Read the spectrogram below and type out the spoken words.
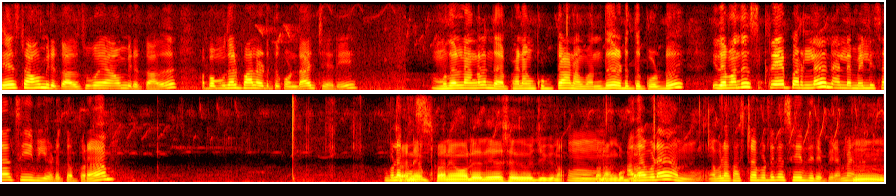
டேஸ்ட்டாகவும் இருக்காது சுவையாகவும் இருக்காது. அப்போ முதல் பால் எடுத்துக்கொண்டா சரி. முதல் நாங்கள் இந்த பனங்குட்டானை வந்து எடுத்து போட்டு இதை வந்து ஸ்க்ரேப்பரில் நல்ல மெல்லிசாக சீவி எடுக்க போகிறோம் பனி செய்து வச்சுக்கணும். அதை விட எவ்வளோ கஷ்டப்பட்டு இதை செய்திருப்பேன் ம்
